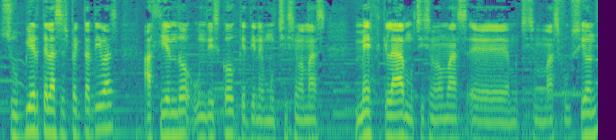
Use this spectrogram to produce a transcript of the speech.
subvierte las expectativas haciendo un disco que tiene muchísima más mezcla, muchísima más, eh, muchísima más fusión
